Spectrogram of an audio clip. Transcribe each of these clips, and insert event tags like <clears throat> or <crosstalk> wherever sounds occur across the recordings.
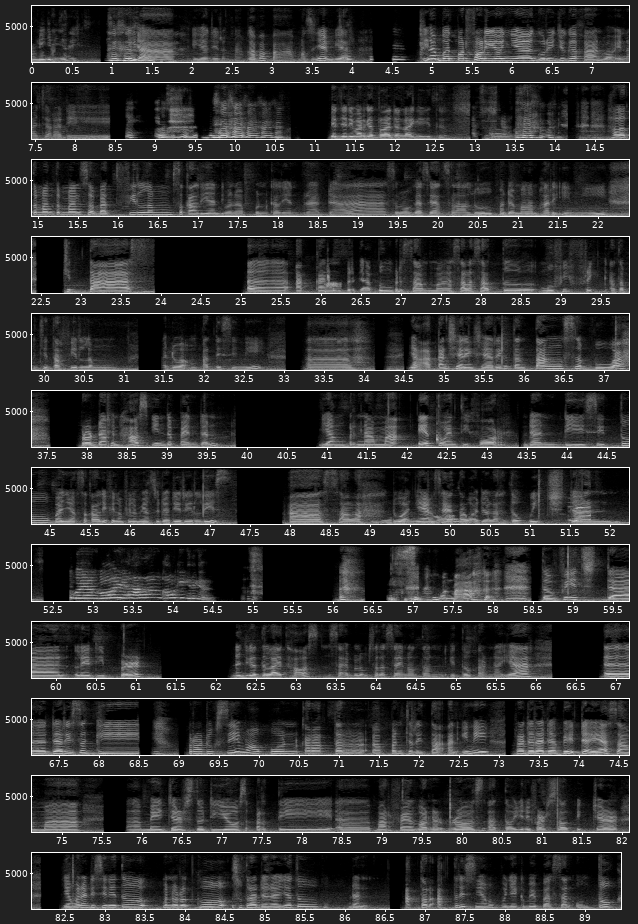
direkam nih jadinya. iya, iya direkam. Gak apa-apa. Maksudnya biar <laughs> Iya buat portfolionya Guri juga kan bawain acara di eh, <laughs> biar jadi warga teladan lagi gitu. Halo teman-teman sobat film sekalian di mana pun kalian berada, semoga sehat selalu pada malam hari ini. Kita uh, akan bergabung bersama salah satu movie freak atau pencinta film 24 di sini. Uh, yang akan sharing-sharing tentang sebuah production house independent yang bernama A24 dan di situ banyak sekali film-film yang sudah dirilis. Uh, salah duanya yang saya tahu adalah The Witch dan goyang-goyang, kamu kayak gini-gini. <laughs> Mohon maaf. The Witch dan Lady Bird dan juga The Lighthouse. Saya belum selesai nonton itu karena ya eh, dari segi produksi maupun karakter eh, penceritaan ini rada-rada beda ya sama eh, major studio seperti eh, Marvel, Warner Bros atau Universal Picture. Yang mana di sini tuh menurutku sutradaranya tuh dan aktor aktrisnya mempunyai kebebasan untuk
